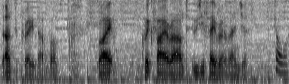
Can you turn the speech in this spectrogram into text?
That's great, that Bob's. Right, quick fire round. Who's your favourite Avenger? Thor,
